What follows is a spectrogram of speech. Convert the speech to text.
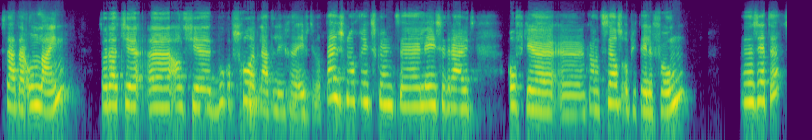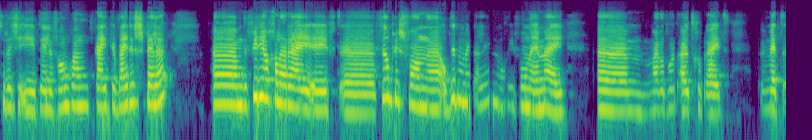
staat daar online. Zodat je uh, als je het boek op school hebt laten liggen, eventueel thuis nog iets kunt lezen eruit. Of je kan het zelfs op je telefoon zetten, zodat je in je telefoon kan kijken bij de spellen. Um, de videogalerij heeft filmpjes van op dit moment alleen nog Yvonne en mij. Um, maar dat wordt uitgebreid met uh,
